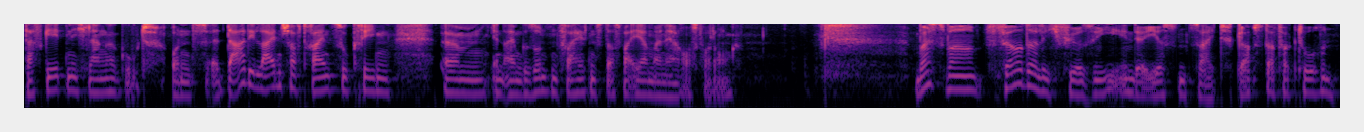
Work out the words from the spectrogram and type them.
das geht nicht lange gut. Und äh, da die Leidenschaft reinzukriegen ähm, in einem gesunden Verhältnis, das war eher meine Herausforderung. Was war förderlich für Sie in der ersten Zeit? Gab es da Faktoren?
